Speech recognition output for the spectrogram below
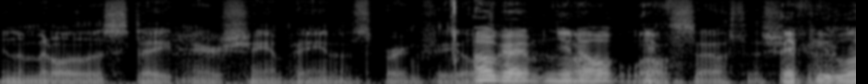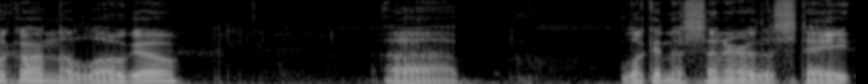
in the middle of the state near Champaign and Springfield. Okay, you well, know, well if- south of Chicago. If you look on the logo, uh, look in the center of the state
